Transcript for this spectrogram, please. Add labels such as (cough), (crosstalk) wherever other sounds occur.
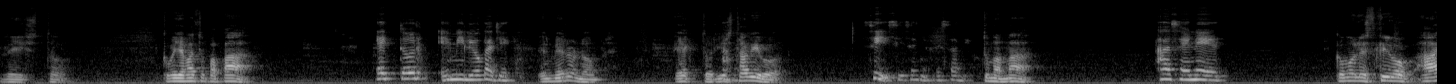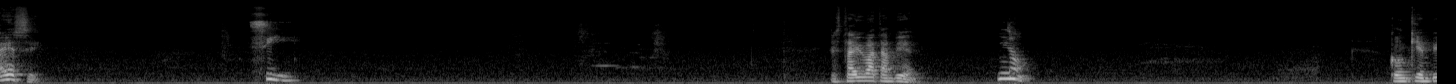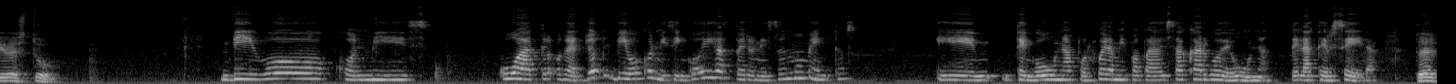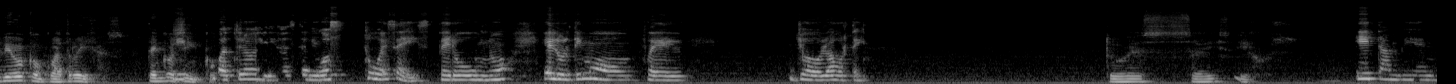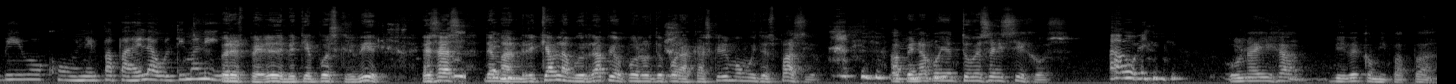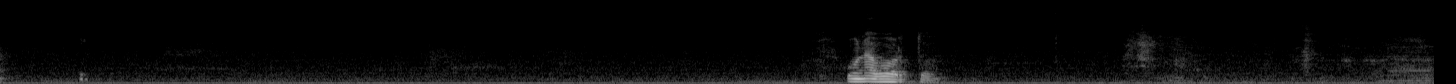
Listo. ¿Cómo llama tu papá? Héctor Emilio Gallego. El mero nombre. Héctor. ¿Y está vivo? Sí, sí, señor, está vivo. Tu mamá. Asenet, ¿Cómo le escribo? A S. sí. Está viva también. No, ¿Con quién vives tú? vivo con mis cuatro, o sea, yo vivo con mis cinco hijas, pero en estos momentos eh, tengo una por fuera. Mi papá está a cargo de una, de la tercera. Entonces vivo con cuatro hijas. Tengo Vivo cinco. Cuatro hijas, tengo, tuve seis, pero uno, el último fue, yo lo aborté. Tuve seis hijos. Y también vivo con el papá de la última niña. Pero espere, deme tiempo de escribir. Esas de Manrique hablan muy rápido, pues los de por acá escribimos muy despacio. Apenas voy en tuve seis hijos. Ah, bueno. Una hija vive con mi papá. Un aborto.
